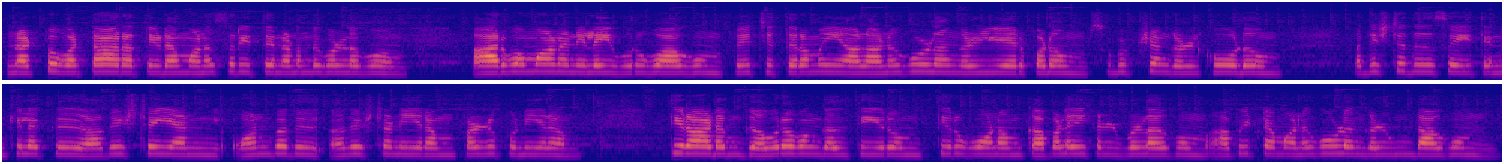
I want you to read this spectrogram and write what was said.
நட்பு வட்டாரத்திடம் அனுசரித்து நடந்து கொள்ளவும். ஆர்வமான நிலை உருவாகும். பேச்சு திறமையால் அனுகூலங்கள் ஏற்படும். சுபிட்சங்கள் கூடும். அதிர்ஷ்ட திசை தென்கிழக்கு. அதிர்ஷ்ட எண் ஒன்பது. அதிர்ஷ்ட நிறம் பழுப்பு நிறம். திராடம் கௌரவங்கள் தீரும். திருவோணம் கவலைகள் விலகும். அவிட்டம் அனுகூலங்கள் உண்டாகும்.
